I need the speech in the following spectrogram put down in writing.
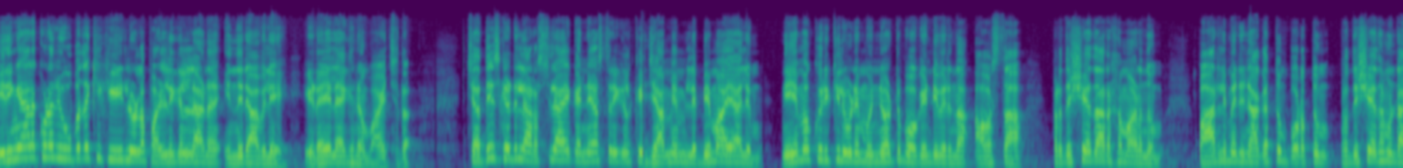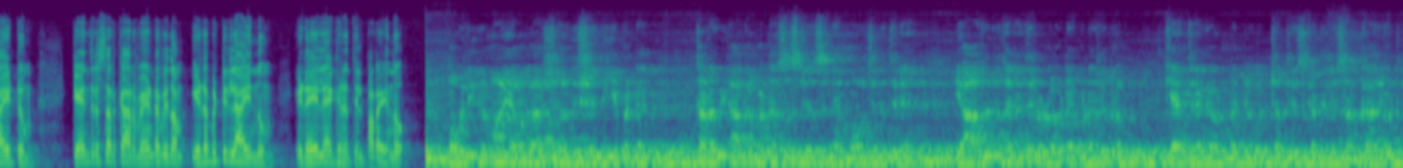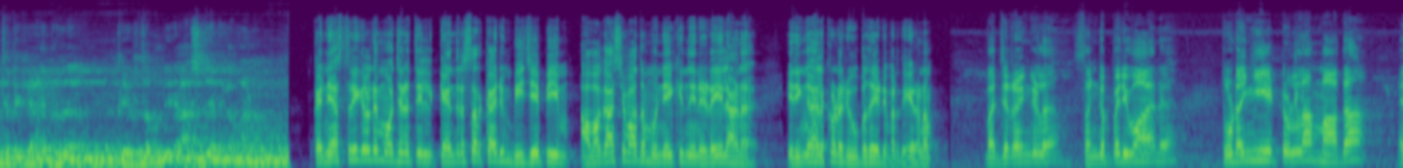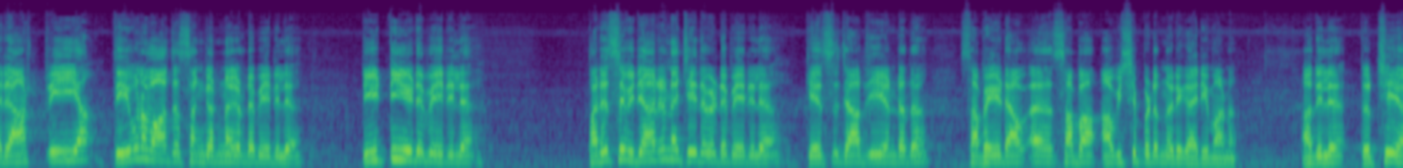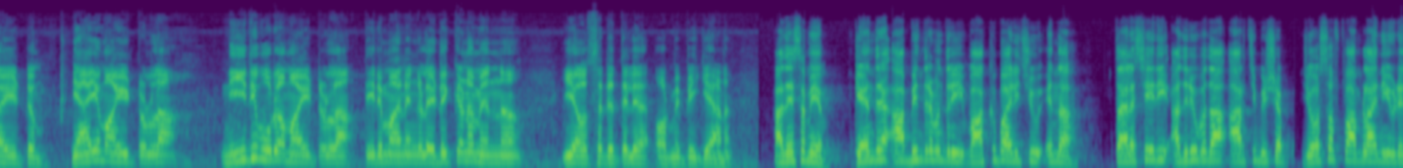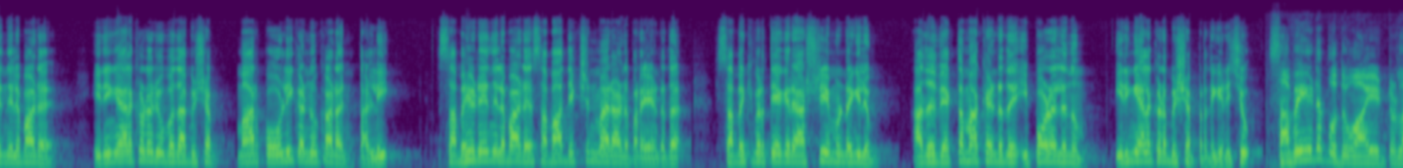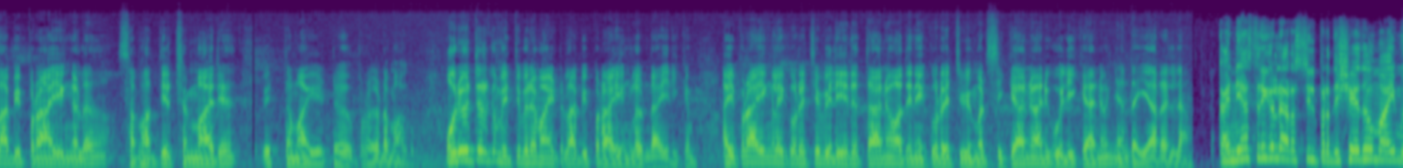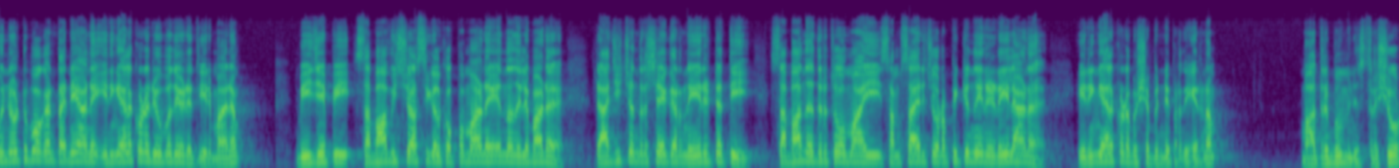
ഇരിങ്ങാലക്കുട രൂപതയ്ക്ക് കീഴിലുള്ള പള്ളികളിലാണ് ഇന്ന് രാവിലെ ഇടയലേഖനം വായിച്ചത്. ഛത്തീസ്ഗഡിൽ അറസ്റ്റിലായ കന്യാസ്ത്രീകൾക്ക് ജാമ്യം ലഭ്യമായാലും നിയമക്കുരുക്കിലൂടെ മുന്നോട്ടു പോകേണ്ടി വരുന്ന അവസ്ഥ പ്രതിഷേധാർഹമാണെന്നും പാർലമെന്റിനകത്തും പുറത്തും പ്രതിഷേധമുണ്ടായിട്ടും കേന്ദ്ര സർക്കാർ വേണ്ടവിധം ഇടപെട്ടില്ല എന്നും ഇടയലേഖനത്തിൽ പറയുന്നു. മൗലികമായ അവകാശങ്ങൾ നിഷേധിക്കപ്പെട്ട് തടവിലാക്കപ്പെട്ട സിസ്റ്റേഴ്സിന്റെ മോചനത്തിന് യാതൊരു തരത്തിലുള്ള ഇടപെടലുകളും കേന്ദ്ര ഗവൺമെന്റോ ഛത്തീസ്ഗഡിലെ സർക്കാരോ എടുത്തിട്ടില്ല എന്നത് തീർത്തും നിരാശജനകമാണ്. കന്യാസ്ത്രീകളുടെ മോചനത്തിൽ കേന്ദ്ര സർക്കാരും ബി ജെ പിയും അവകാശവാദം ഉന്നയിക്കുന്നതിനിടയിലാണ് ഇരിങ്ങാലക്കുട രൂപതയുടെ പ്രതികരണം. ബജറംഗിൾ സംഘപരിവാർ തുടങ്ങിയിട്ടുള്ള മത രാഷ്ട്രീയ തീവ്രവാദ സംഘടനകളുടെ പേരിൽ ടി ടിയുടെ പേരിൽ പരസ്യ വിചാരണ ചെയ്തവരുടെ പേരിൽ കേസ് ചാർജ് ചെയ്യേണ്ടത് സഭയുടെ സഭ ആവശ്യപ്പെടുന്ന ഒരു കാര്യമാണ്. അതിൽ തീർച്ചയായിട്ടും ന്യായമായിട്ടുള്ള നീതിപൂർവമായിട്ടുള്ള തീരുമാനങ്ങൾ എടുക്കണമെന്ന് ഈ അവസരത്തിൽ ഓർമ്മിപ്പിക്കുകയാണ്. അതേസമയം കേന്ദ്ര ആഭ്യന്തരമന്ത്രി വാക്കുപാലിച്ചു എന്ന തലശ്ശേരി അതിരൂപത ആർച്ച് ബിഷപ്പ് ജോസഫ് പാംബ്ലാനിയുടെ നിലപാട്. ഇരിങ്ങാലക്കുട രൂപത ബിഷപ്പ് മാർ പോളി കണ്ണൂക്കാടൻ തള്ളി. സഭയുടെ നിലപാട് സഭാധ്യക്ഷന്മാരാണ് പറയേണ്ടത്. സഭയ്ക്ക് പ്രത്യേക രാഷ്ട്രീയമുണ്ടെങ്കിലും അത് വ്യക്തമാക്കേണ്ടത് ഇപ്പോഴല്ലെന്നും ഇരിങ്ങാലക്കുട ബിഷപ്പ് പ്രതികരിച്ചു. സഭയുടെ പൊതുവായിട്ടുള്ള അഭിപ്രായങ്ങൾ സഭാധ്യക്ഷന്മാർ വ്യക്തമായിട്ട് പ്രകടമാകും. ഓരോരുത്തർക്കും വ്യക്തിപരമായിട്ടുള്ള അഭിപ്രായങ്ങൾ ഉണ്ടായിരിക്കും. അഭിപ്രായങ്ങളെക്കുറിച്ച് വിലയിരുത്താനോ അതിനെക്കുറിച്ച് വിമർശിക്കാനോ അനുകൂലിക്കാനോ ഞാൻ തയ്യാറല്ല. കന്യാസ്ത്രീകളുടെ അറസ്റ്റിൽ പ്രതിഷേധവുമായി മുന്നോട്ടു പോകാൻ തന്നെയാണ് ഇരിങ്ങാലക്കുട രൂപതയുടെ തീരുമാനം. ബി ജെ പി സഭാവിശ്വാസികൾക്കൊപ്പമാണ് എന്ന നിലപാട് രാജീവ് ചന്ദ്രശേഖർ നേരിട്ടെത്തി സഭാ നേതൃത്വവുമായി സംസാരിച്ചുറപ്പിക്കുന്നതിനിടയിലാണ് ഇരിങ്ങാലക്കുട ബിഷപ്പിന്റെ പ്രതികരണം. മാതൃഭൂമി തൃശൂർ.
